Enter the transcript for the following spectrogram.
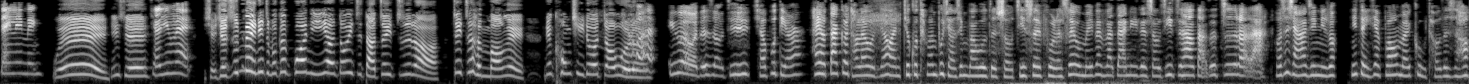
叮铃铃。喂，你谁？小弟妹。小小师妹，你怎么跟瓜尼一样，都一直打这一只啦？这只很忙诶，连空气都要找我了。因为我的手机小不点儿还有大个头来我家玩，结果他们不小心把我的手机摔破了，所以我没办法打你的手机，只好打这只了啦。我是想要请你说。你等一下帮我买骨头的时候，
